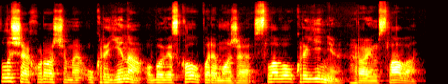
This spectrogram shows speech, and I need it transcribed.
лише хорошими. Україна обов'язково переможе. Слава Україні! Героям слава!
